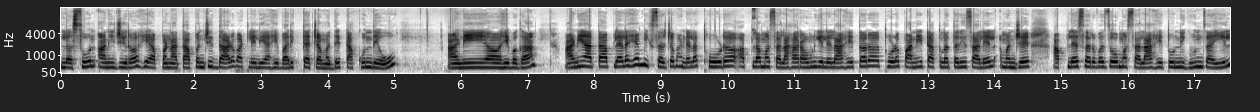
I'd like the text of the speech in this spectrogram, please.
लसूण आणि जिरं हे आपण आता आपण जी डाळ वाटलेली आहे बारीक त्याच्यामध्ये टाकून देऊ. आणि हे बघा. आणि आता आपल्याला ह्या मिक्सरच्या भांड्याला थोडं आपला मसाला हा राहून गेलेला आहे. तर थोडं पाणी टाकलं तरी चालेल. म्हणजे आपल्या सर्व जो मसाला आहे तो निघून जाईल.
